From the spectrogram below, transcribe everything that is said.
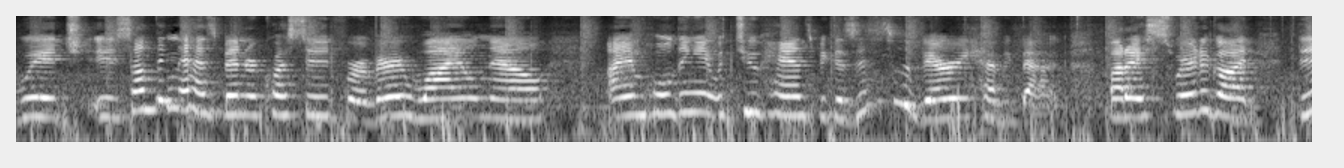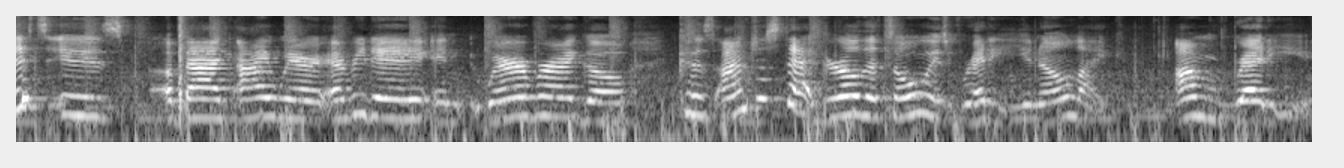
which is something that has been requested for a very while now. I am holding it with two hands because this is a very heavy bag, but I swear to God, this is a bag I wear every day and wherever I go because I'm just that girl that's always ready, you know? Like, I'm ready.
